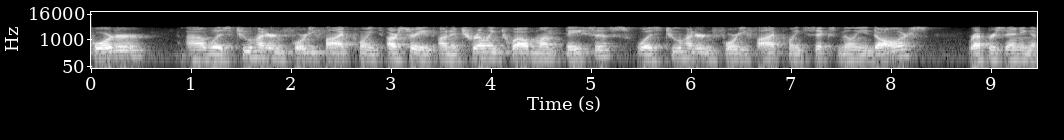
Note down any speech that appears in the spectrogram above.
quarter uh, on a trailing 12-month basis, was 245.6 million dollars, representing a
